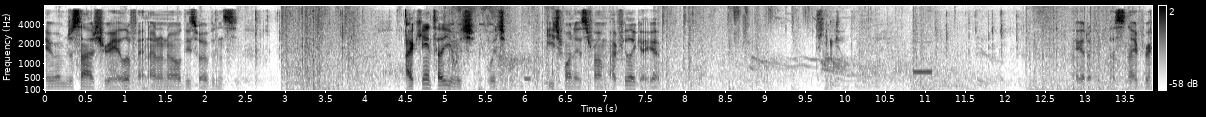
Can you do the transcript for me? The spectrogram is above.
Maybe I'm just not a true Halo fan. I don't know all these weapons. I can't tell you which which each one is from. I feel like I got team killed. I got a, sniper.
